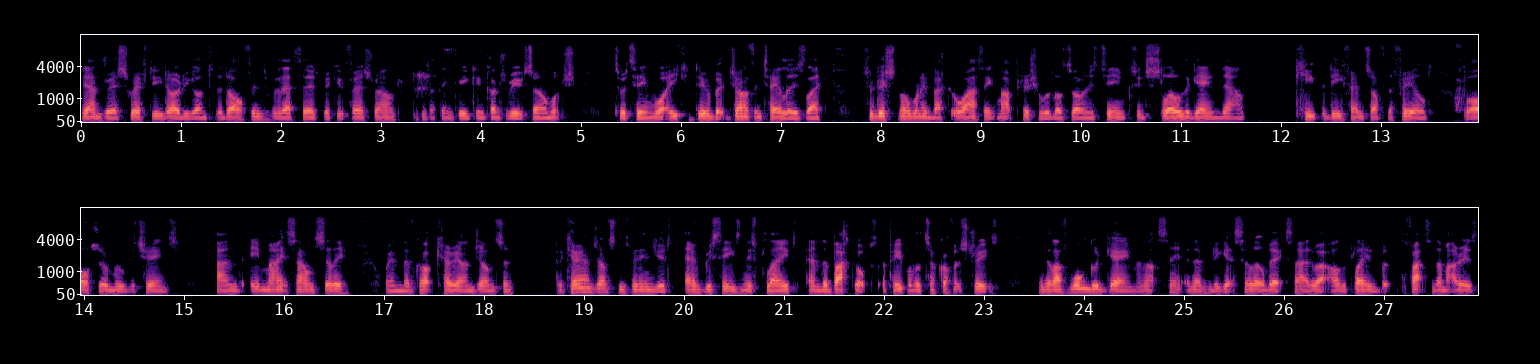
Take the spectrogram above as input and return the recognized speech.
D'Andre Swift. He'd already gone to the Dolphins with their third pick at first round because I think he can contribute so much to a team what he could do. But Jonathan Taylor is like traditional running back. Oh, I think Matt Patricia would love to have on his team because he'd slow the game down keep the defense off the field, but also move the chains. And it might sound silly when they've got Kerryon Johnson, but Kerryon Johnson's been injured every season he's played, and the backups are people that took off at streets, and they'll have one good game, and that's it. And everybody gets a little bit excited about how they're playing. But the fact of the matter is,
